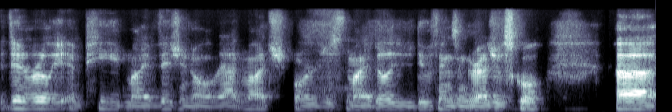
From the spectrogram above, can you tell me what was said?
it didn't really impede my vision all that much or just my ability to do things in graduate school. Uh,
